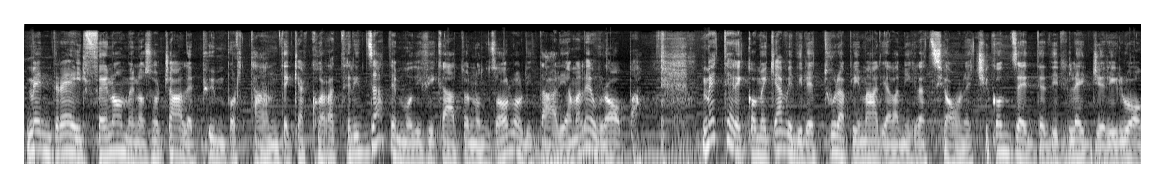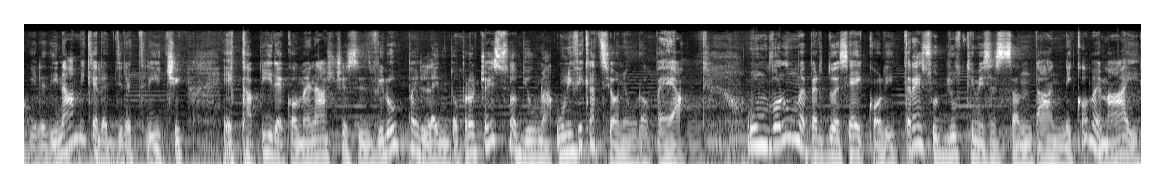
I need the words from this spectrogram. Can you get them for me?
mentre è il fenomeno sociale più importante che ha caratterizzato e modificato non solo l'Italia ma l'Europa. Mettere come chiave di lettura primaria la migrazione ci consente di rileggere i luoghi, le dinamiche e le direttrici e capire come nasce e si sviluppa il lento processo di una unificazione europea. Un volume per due secoli, tre sugli ultimi 60 anni, come mai?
